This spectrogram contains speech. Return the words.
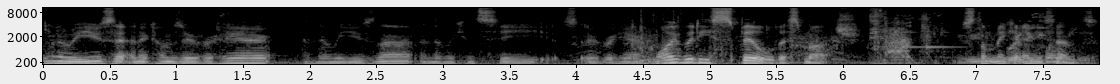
And then we use it and it comes over here, and then we use that, and then we can see it's over here. Why would he spill this much? Not making really any sense.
